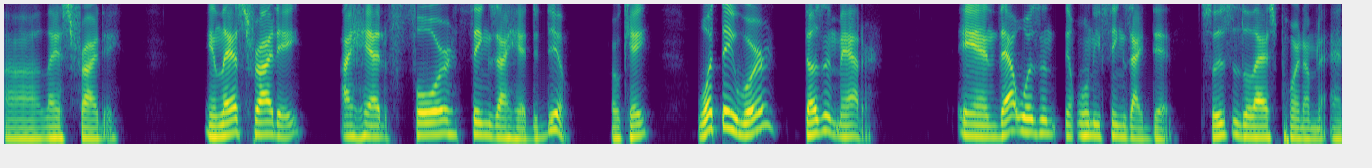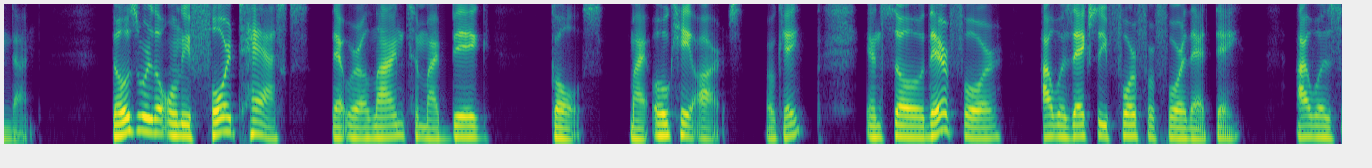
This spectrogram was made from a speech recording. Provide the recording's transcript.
uh, last Friday. And last Friday, I had four things I had to do. Okay. What they were doesn't matter. And that wasn't the only things I did. So this is the last point I'm going to end on. Those were the only four tasks that were aligned to my big goals, my OKRs. Okay. And so therefore, I was actually four for four that day. I was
